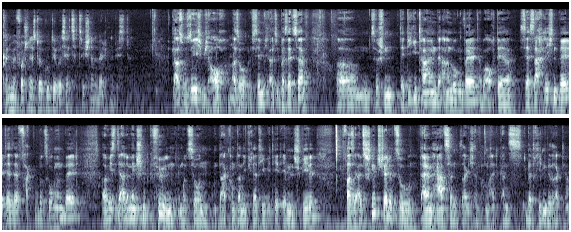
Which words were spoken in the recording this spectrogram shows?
kann ich mir vorstellen, dass du ein guter Übersetzer zwischen den Welten bist. Ja, so sehe ich mich auch. Mhm. Also ich sehe mich als Übersetzer ähm, zwischen der digitalen, der analogen Welt, aber auch der sehr sachlichen Welt, der sehr faktenbezogenen Welt. Aber wir sind ja alle Menschen mit Gefühlen und Emotionen. Und da kommt dann die Kreativität eben ins Spiel, quasi als Schnittstelle zu deinem Herzen, sage ich einfach mal ganz übertrieben gesagt, ja.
